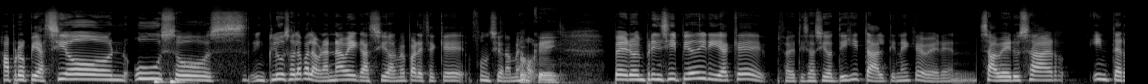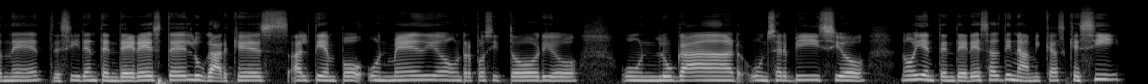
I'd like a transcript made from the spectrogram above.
Apropiación, usos, incluso la palabra navegación me parece que funciona mejor. Pero en principio diría que la alfabetización digital tiene que ver en saber usar Internet, es decir, entender este lugar que es al tiempo un medio, un repositorio, un lugar, un servicio, ¿no? Y entender esas dinámicas que sí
